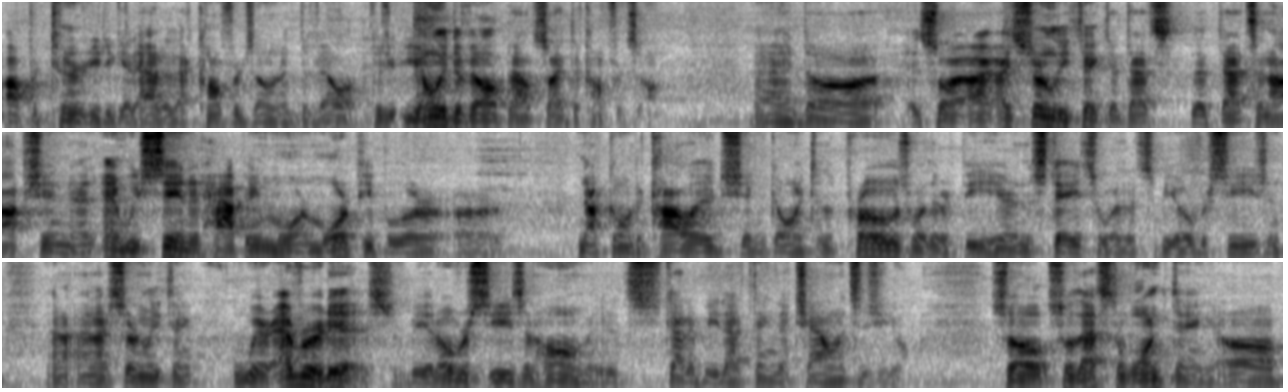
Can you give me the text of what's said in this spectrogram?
opportunity to get out of that comfort zone and develop because you only develop outside the comfort zone and, uh, and so I, I, certainly think that that's that that's an option, and, and we're seeing it happening more and more. People are, are not going to college and going to the pros, whether it be here in the states or whether it's to be overseas, and, and, and I certainly think wherever it is, be it overseas at home, it's got to be that thing that challenges you. So so that's the one thing. Uh,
